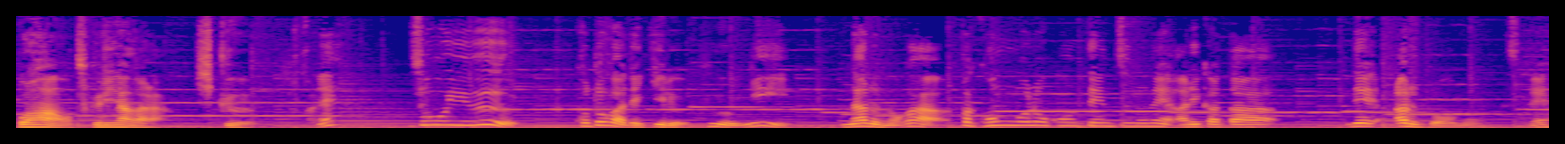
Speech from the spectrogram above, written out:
ご飯を作りながら聞くとかね。そういうことができる風になるのが、やっぱ今後のコンテンツのね、あり方であると思うんですね。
